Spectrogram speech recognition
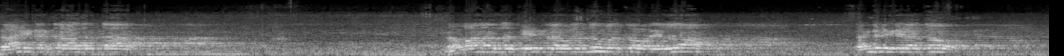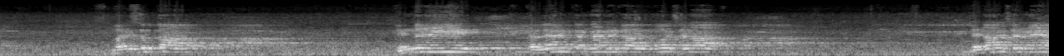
ಕಾರ್ಯಕರ್ತರಾದಂತ ರಮಾನಂದ ತೀರ್ಥರವರನ್ನು ಮತ್ತು ಅವರೆಲ್ಲ ಸಂಘಟನೆಗಳನ್ನು ಸ್ಮರಿಸುತ್ತಾ ಇಂದಿನ ಈ ಕಲ್ಯಾಣ ಕರ್ನಾಟಕ ವಿಮೋಚನಾ ದಿನಾಚರಣೆಯ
